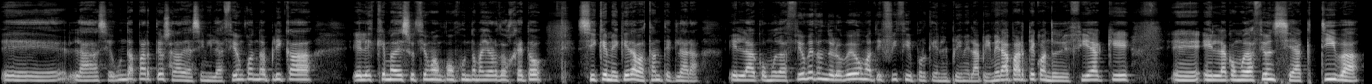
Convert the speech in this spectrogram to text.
eh, la segunda parte, o sea, la de asimilación cuando aplica el esquema de succión a un conjunto mayor de objetos, sí que me queda bastante clara. En la acomodación es donde lo veo más difícil, porque en el la primera parte, cuando decía que eh, en la acomodación se activa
